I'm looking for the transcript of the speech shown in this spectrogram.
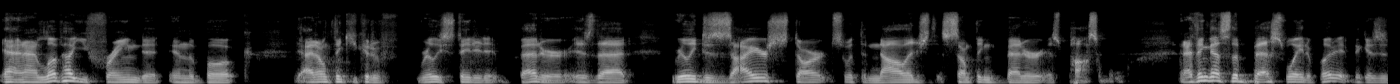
Yeah. And I love how you framed it in the book. I don't think you could have really stated it better is that really desire starts with the knowledge that something better is possible. And I think that's the best way to put it because,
